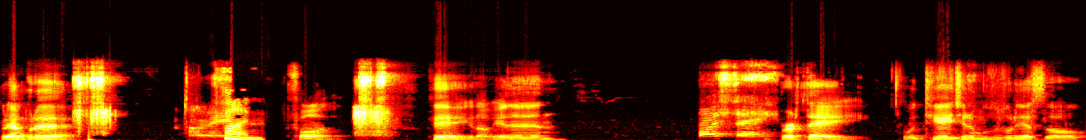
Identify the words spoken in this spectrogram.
그래 안 그래? 그래. fun, fun. 오케이 그 다음 얘는 birthday. birthday. 그러면 th는 무슨 소리 냈어?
